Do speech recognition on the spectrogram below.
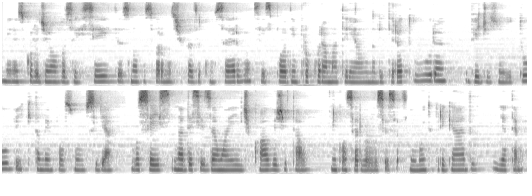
e na escolha de novas receitas, novas formas de fazer conserva. Vocês podem procurar material na literatura, vídeos no YouTube que também possam auxiliar vocês na decisão aí de qual vegetal em conserva vocês fazem. Muito obrigado e até mais.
